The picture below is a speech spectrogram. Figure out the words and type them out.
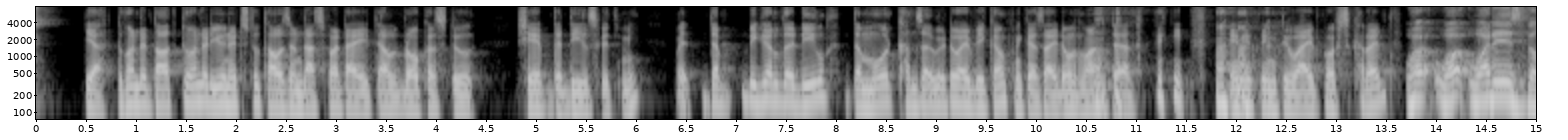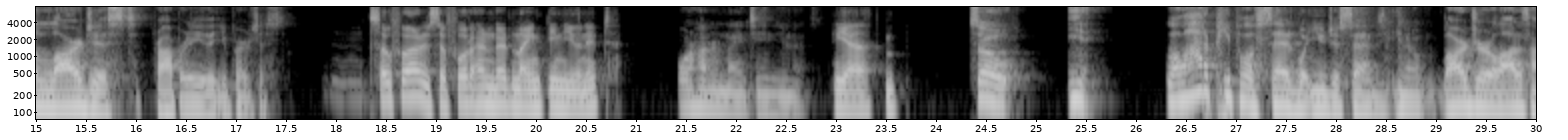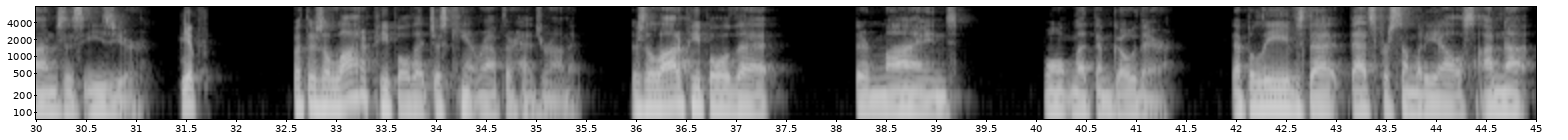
Yeah, 200, 200 units to 1,000. That's what I tell brokers to share the deals with me. But the bigger the deal, the more conservative I become because I don't want uh, anything to wipe out, correct? What what what is the largest property that you purchased? So far, it's a 419 unit. 419 units. Yeah, So yeah, a lot of people have said what you just said, you know, larger a lot of times is easier. yep, But there's a lot of people that just can't wrap their heads around it. There's a lot of people that their mind won't let them go there. That believes that that's for somebody else. I'm not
